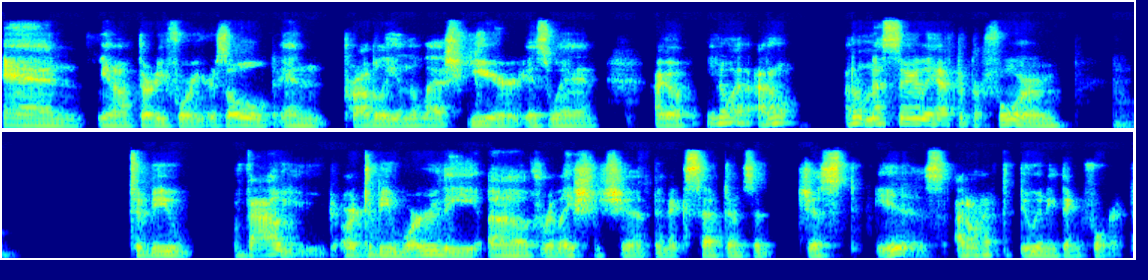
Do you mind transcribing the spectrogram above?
And, you know, I'm 34 years old. And probably in the last year is when I go, you know what? I don't, I don't necessarily have to perform to be valued or to be worthy of relationship and acceptance. It just is. I don't have to do anything for it.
